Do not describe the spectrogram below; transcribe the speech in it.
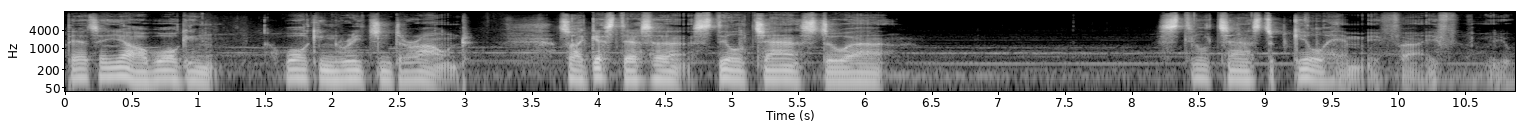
There's a yeah walking, walking regent around. So I guess there's a still chance to, uh, still chance to kill him if uh, if you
